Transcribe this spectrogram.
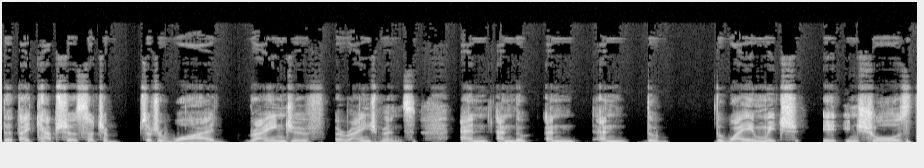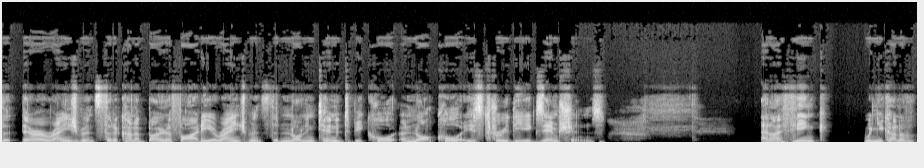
that they capture such a such a wide range of arrangements, and and the and and the the way in which it ensures that there are arrangements that are kind of bona fide arrangements that are not intended to be caught are not caught is through the exemptions. And I think when you kind of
